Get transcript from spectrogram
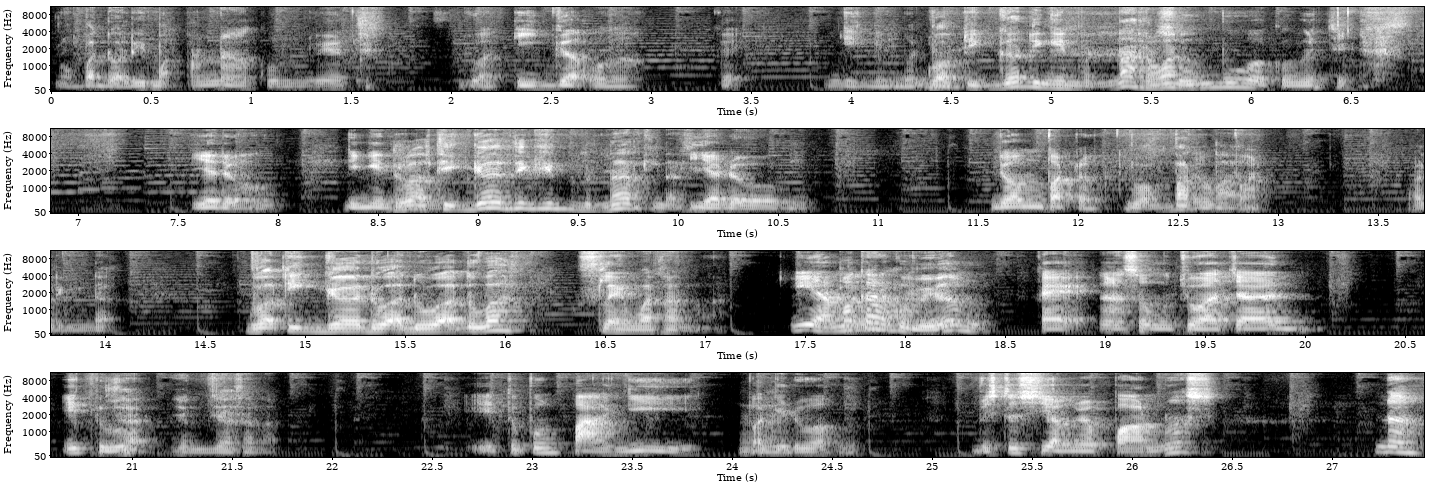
Dua lima. Pernah aku ngeliat. 23 wah dingin dua banget tiga dingin benar wan. Subuh aku ngecek. Iya dong dingin dua tiga dingin benar iya dong. 24 dong. Dua empat 24 mah paling enggak. Dua tiga dua dua tuh bah Sleman sana Iya, makanya aku bilang kayak langsung cuaca itu Sa- Jogja sana itu pun pagi, pagi doang. Habis itu siangnya panas, Nah,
